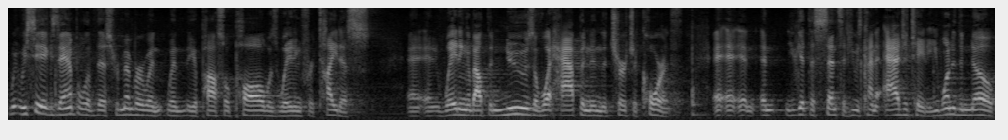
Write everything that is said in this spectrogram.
We, we see an example of this. Remember when, when the Apostle Paul was waiting for Titus and, and waiting about the news of what happened in the church of Corinth. And, and, and, you get the sense that he was kind of agitated. He wanted to know.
